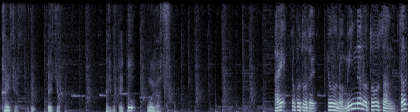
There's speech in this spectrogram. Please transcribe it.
感謝するラジオ、始めたいと思います。はい。ということで、今日のみんなの父さん、ザッ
